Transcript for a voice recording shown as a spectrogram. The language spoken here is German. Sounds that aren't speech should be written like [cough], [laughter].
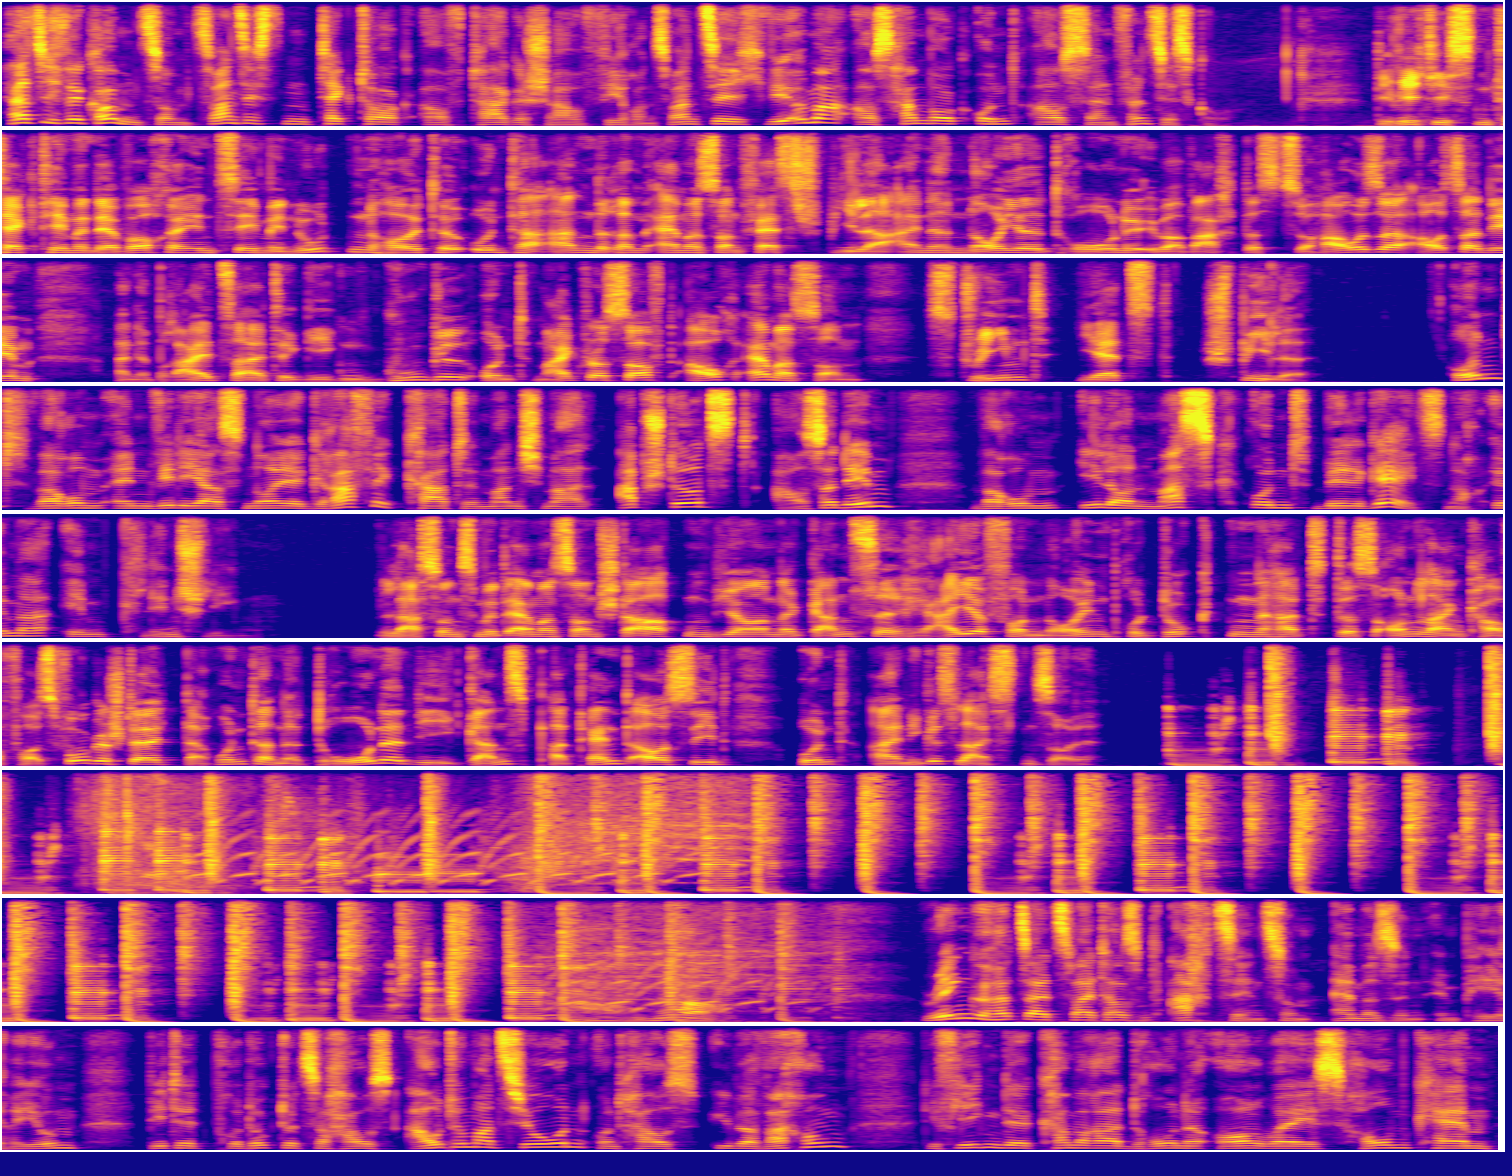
Herzlich willkommen zum 20. Tech Talk auf Tagesschau 24, wie immer aus Hamburg und aus San Francisco. Die wichtigsten Tech-Themen der Woche in 10 Minuten. Heute unter anderem Amazon Festspieler. Eine neue Drohne überwacht das Zuhause. Außerdem eine Breitseite gegen Google und Microsoft. Auch Amazon streamt jetzt Spiele. Und warum Nvidias neue Grafikkarte manchmal abstürzt. Außerdem, warum Elon Musk und Bill Gates noch immer im Clinch liegen. Lass uns mit Amazon starten, Björn. Eine ganze Reihe von neuen Produkten hat das Online-Kaufhaus vorgestellt, darunter eine Drohne, die ganz patent aussieht und einiges leisten soll. Ring gehört seit 2018 zum Amazon Imperium, bietet Produkte zur Hausautomation und Hausüberwachung. Die fliegende Kameradrohne Always Homecam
